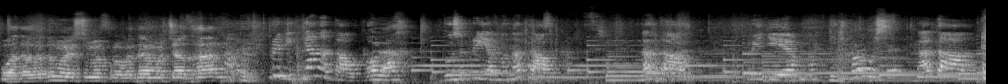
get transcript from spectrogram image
От, але думаю, що ми проведемо час гарно. Привіт, я Наталка. Олег. Дуже приємно, Наталка. Наталка. Приємно. Наталка.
